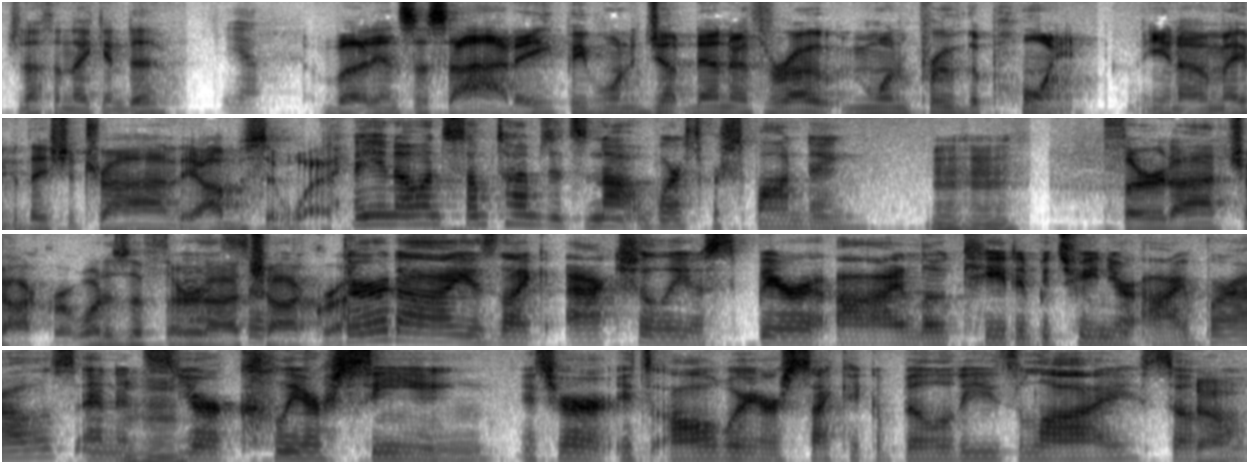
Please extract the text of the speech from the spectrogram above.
There's nothing they can do. Yeah. But in society, people want to jump down their throat and want to prove the point. You know, maybe they should try the opposite way. And you know, and sometimes it's not worth responding. Third eye chakra. What is the third eye So chakra? Third eye is like actually a spirit eye located between your eyebrows and Mm-hmm. it's your clear seeing. It's your it's all where your psychic abilities lie. So Yeah.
